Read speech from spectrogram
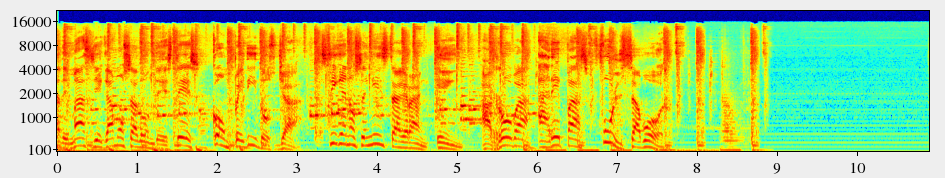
Además, llegamos a donde estés con pedidos ya. Síguenos en Instagram en arroba arepas full sabor.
